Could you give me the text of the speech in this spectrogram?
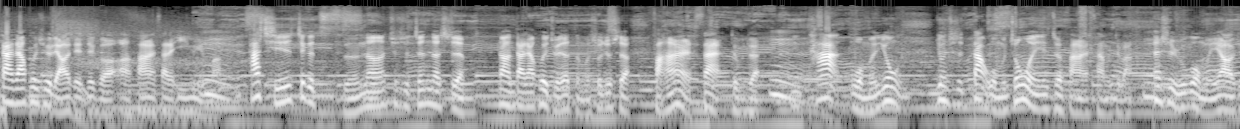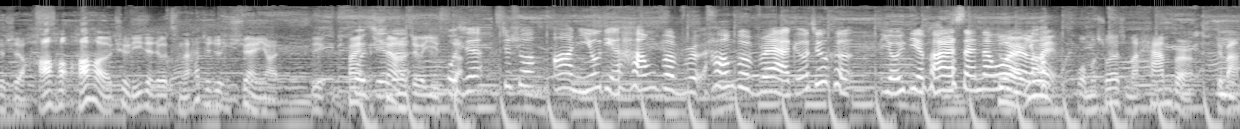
大家会去了解这个呃凡尔赛的英语嘛。它其实这个词呢，就是真的是让大家会觉得怎么说，就是凡尔赛，对不对？嗯。它我们用用就是但我们中文也就是凡尔赛嘛，对吧？但是如果我们要就是好好好好的去理解这个词呢，它其实就是炫耀，对，炫耀的这个意思。我觉得就说啊，你有点 humble humble brag，我就很。有一点凡尔赛那味儿了，因为我们说的什么 humble，对吧？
